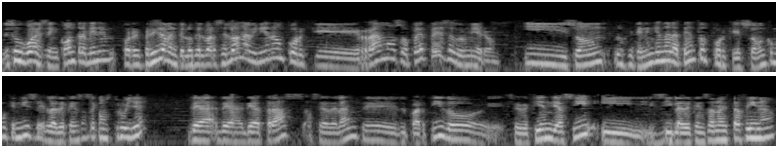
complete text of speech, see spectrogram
esos goles en contra vienen, por, precisamente los del Barcelona vinieron porque Ramos o Pepe se durmieron. Y son los que tienen que andar atentos porque son, como quien dice, la defensa se construye de, de, atrás hacia adelante el partido, eh, se defiende así y si la defensa no está fina,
